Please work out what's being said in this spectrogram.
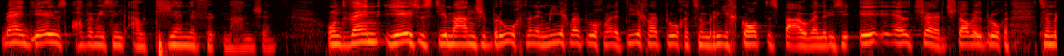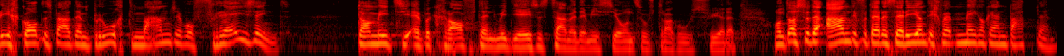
Wir haben Jesus, aber wir sind auch Diener für die Menschen. Und wenn Jesus die Menschen braucht, wenn er mich braucht, wenn er dich braucht, zum Reich Gottes bauen, wenn er unsere EEL Church da will brauchen, zum Reich Gottes bauen, dann braucht Menschen, die frei sind, damit sie eben Kraft haben, mit Jesus zusammen den Missionsauftrag auszuführen. Und das ist so der Ende dieser Serie und ich würde mega gerne beten,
